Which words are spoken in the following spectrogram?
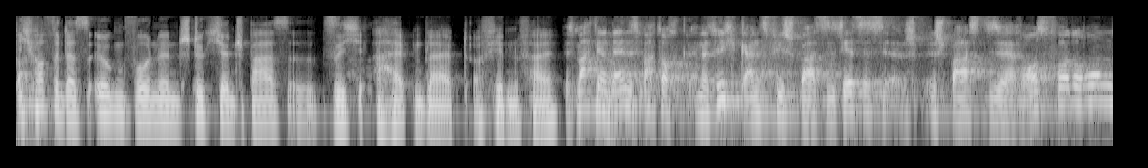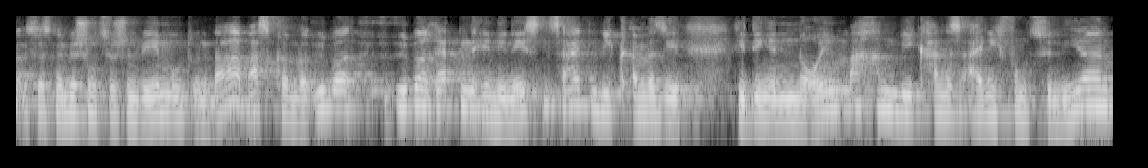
ich hoffe, dass irgendwo ein Stückchen Spaß sich erhalten bleibt, auf jeden Fall. Es macht ja, nein, es macht auch natürlich ganz viel Spaß. Jetzt ist Spaß diese Herausforderung. Es ist eine Mischung zwischen Wehmut und da. Was können wir über, überretten in die nächsten Zeiten? Wie können wir sie die Dinge neu machen? Wie kann es eigentlich funktionieren?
